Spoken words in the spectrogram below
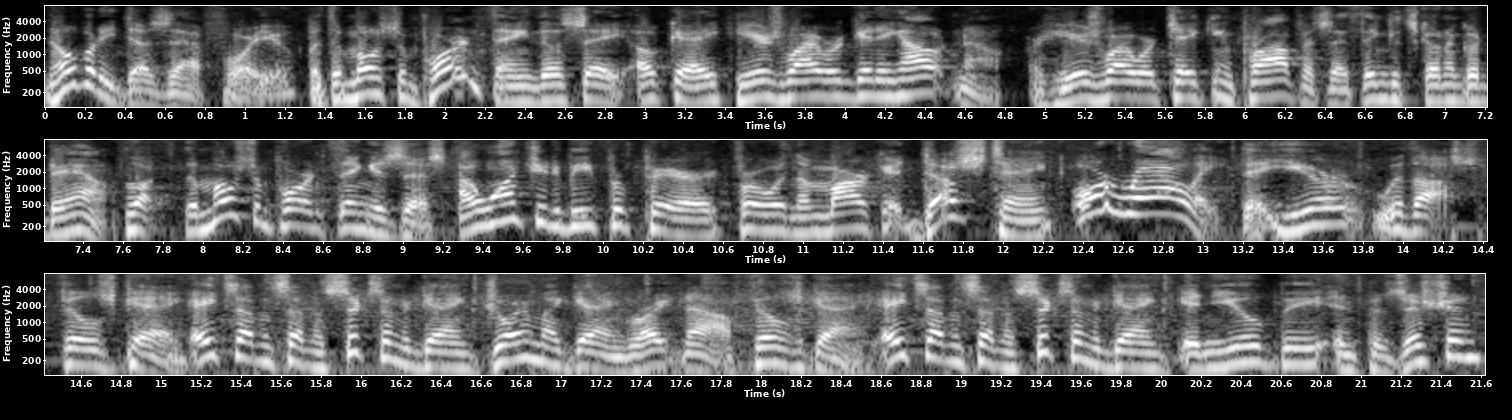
nobody does that for you. But the most important thing, they'll say, okay, here's why we're getting out now, or here's why we're taking profits. I think it's going to go down. Look, the most important thing is this. I want you to be prepared for when the market does tank or rally that you're with us, Phil's gang. 877-600-GANG. Join my gang right now, Phil's gang. 877-600-GANG, and you'll be in position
